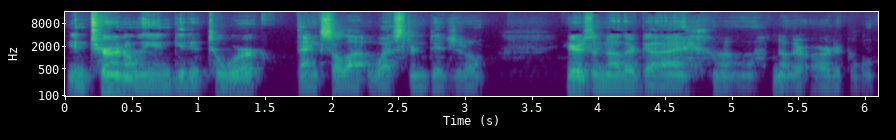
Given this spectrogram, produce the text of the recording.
internally and get it to work. Thanks a lot, Western Digital. Here's another guy, uh, another article.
